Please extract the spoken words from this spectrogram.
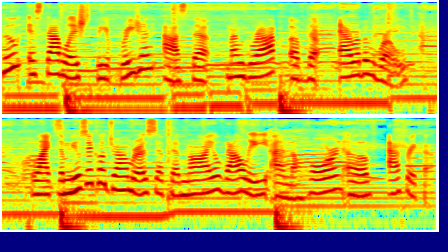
who established the region as the Maghreb of the Arab world. Like the musical genres of the Nile Valley and the Horn of Africa.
